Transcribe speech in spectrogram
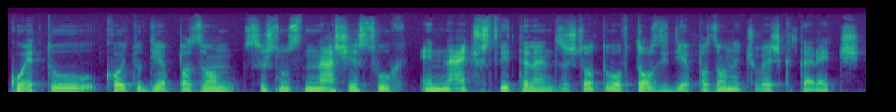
което, който диапазон, всъщност нашия слух е най-чувствителен, защото в този диапазон е човешката реч.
